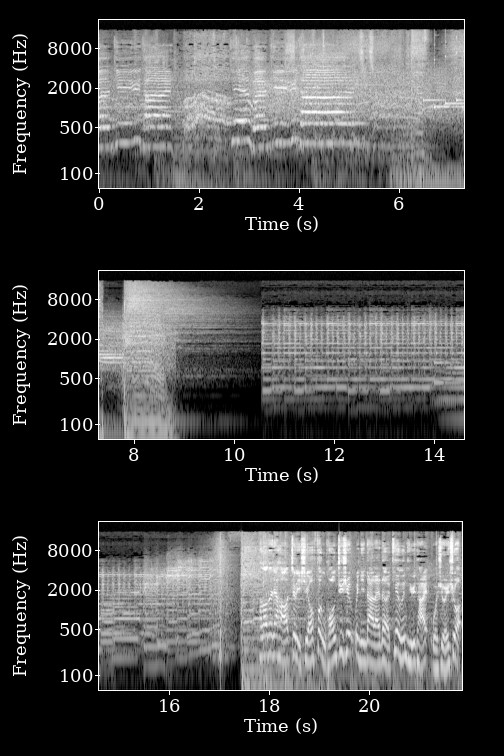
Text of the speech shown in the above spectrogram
文体育台，天文体育台。Hello，大家好，这里是由凤凰之声为您带来的天文体育台，我是文硕。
